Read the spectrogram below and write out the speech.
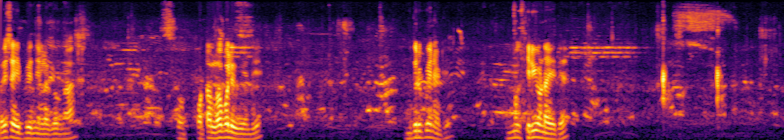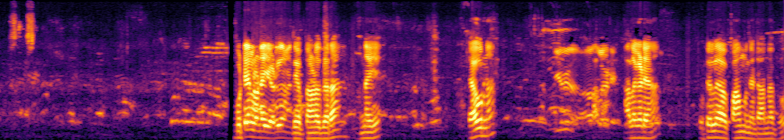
వయసు అయిపోయింది ఇలా పొట్ట లోపలికి పోయింది. ముదిరిపోయినట్టు. అమ్మకి తిరిగి ఉండవు అయితే. పొట్టేళ్ళు ఉన్నాయి అడుగుదాం చెప్తాడో ధర. ఉన్నాయి. ఎవరున్నా అలగడేనా పొట్టేలు ఫామ్ ఉందంట అన్నకు.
